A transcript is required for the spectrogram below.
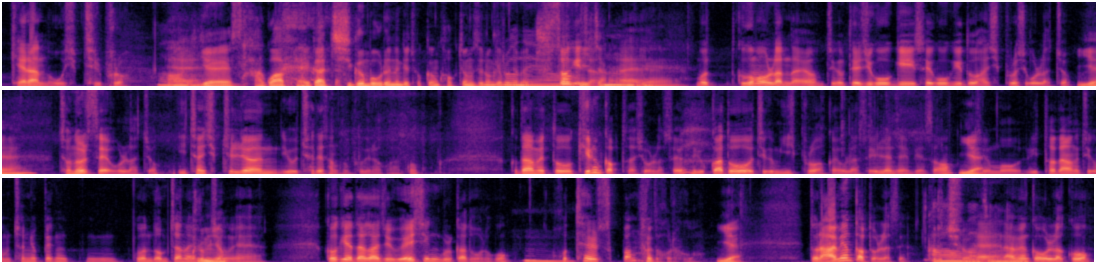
계란 57%. 아 예. 이게 사과 배가 지금 오르는 게 조금 걱정스러운 게 뭐냐면. 추석이잖아요. 추석이잖아요. 예. 뭐 그것만 올랐나요? 지금 돼지고기, 쇠고기도 한 10%씩 올랐죠. 예. 전월세 올랐죠. 2017년 이후 최대 상승폭이라고 하고. 그다음에 또 기름값도 다시 올랐어요. 유가도 지금 20% 가까이 올랐어요. 1년 전에 비해서. 예. 지금 뭐 리터당 지금 1,600원 넘잖아요. 그럼요. 지금, 예. 거기에다가 이제 외식 물가도 오르고 음. 호텔 숙박료도 오르고 예. 또 라면 값도 올랐어요. 그렇죠. 아, 예, 맞아요. 라면 값 올랐고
